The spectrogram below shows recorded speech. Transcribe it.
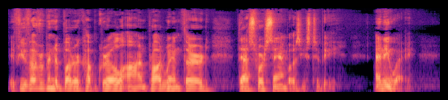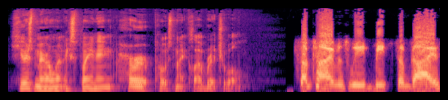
if you've ever been to Buttercup Grill on Broadway and 3rd, that's where Sambo's used to be. Anyway, here's Marilyn explaining her post nightclub ritual. Sometimes we'd meet some guys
